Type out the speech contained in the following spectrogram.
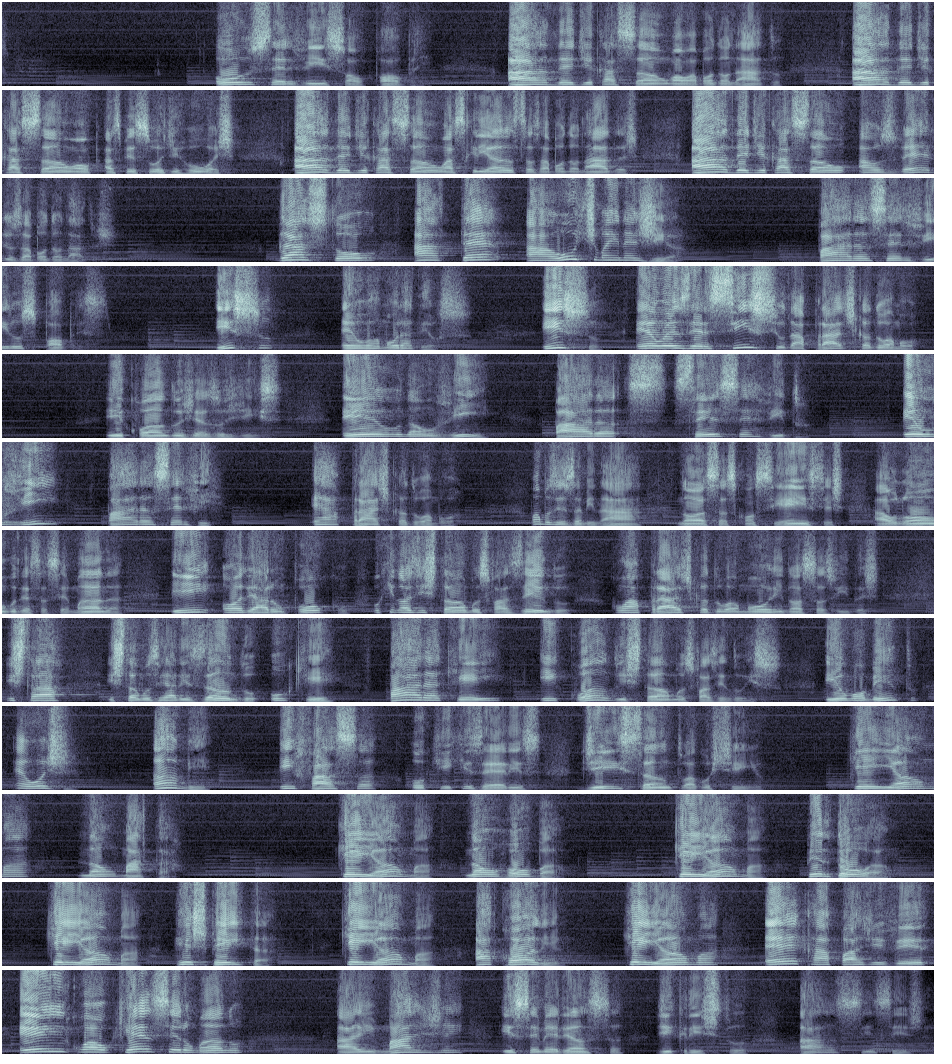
O serviço ao pobre, a dedicação ao abandonado, a dedicação às pessoas de ruas, a dedicação às crianças abandonadas, a dedicação aos velhos abandonados. Gastou até a última energia para servir os pobres. Isso é o amor a Deus. Isso é o exercício da prática do amor. E quando Jesus diz: Eu não vim para ser servido, eu vim para servir. É a prática do amor. Vamos examinar nossas consciências ao longo dessa semana e olhar um pouco o que nós estamos fazendo com a prática do amor em nossas vidas. Está, estamos realizando o que? Para quem e quando estamos fazendo isso? E o momento é hoje. Ame e faça o que quiseres, diz Santo Agostinho. Quem ama não mata. Quem ama não rouba. Quem ama perdoa. Quem ama respeita. Quem ama acolhe. Quem ama é capaz de ver em qualquer ser humano a imagem e semelhança de Cristo. Assim seja.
